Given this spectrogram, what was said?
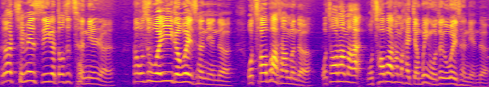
那前面十一个都是成年人。那我是唯一一个未成年的，我超怕他们的，我超他们还我超怕他们还讲不赢我这个未成年的。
